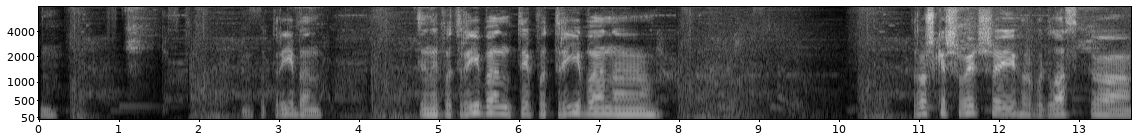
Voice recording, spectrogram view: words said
Не потрібен. Ти не потрібен, ти потрібен. е. Трошки швидше, Ігор, будь ласка.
